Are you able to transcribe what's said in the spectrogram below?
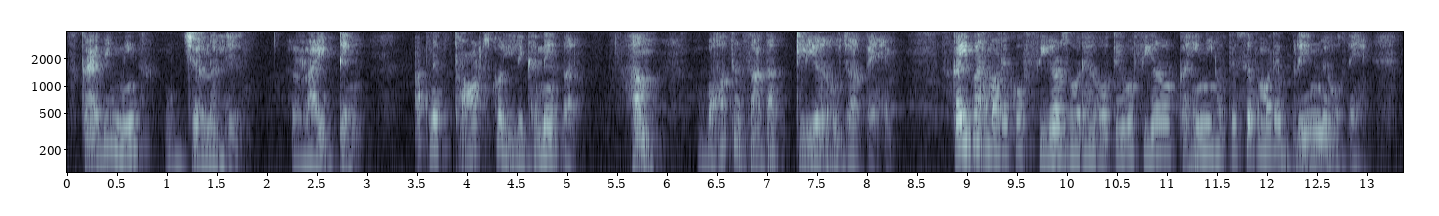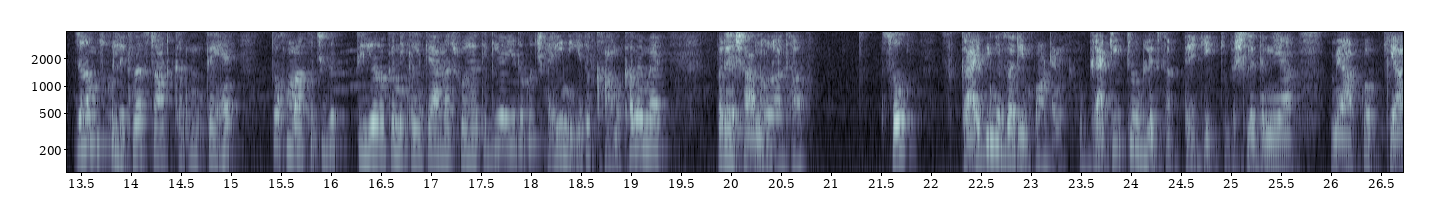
scribing means journaling writing अपने थॉट्स को लिखने पर हम बहुत ज़्यादा क्लियर हो जाते हैं। कई बार हमारे को फियर्स हो रहे होते हैं वो फियर और कहीं नहीं होते सिर्फ़ हमारे ब्रेन में होते हैं। जब हम उसको लिखना स्टार्ट करते हैं तो हमारे को चीज़ें क्लियर होकर निकल के आना शुरू हो जाती है कि यार ये तो कुछ है ही नहीं ये तो खाम खामे मैं परेशान हो रहा था। So scribing is very important gratitude लिख सकते हैं कि, कि पिछले दुनिया में आपको क्या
